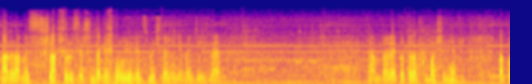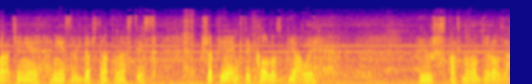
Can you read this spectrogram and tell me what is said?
Ale tam jest szlak turystyczny, tak jak mówię, więc myślę, że nie będzie źle. E, Tam daleko teraz chyba się nie w aparacie nie, nie jest to widoczne, natomiast jest przepiękny kolos biały już z pasma Monterosa.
